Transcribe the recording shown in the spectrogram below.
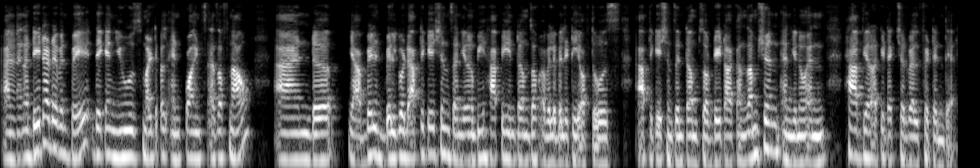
and in a data driven way, they can use multiple endpoints as of now and uh, yeah, build build good applications and you know be happy in terms of availability of those applications in terms of data consumption and you know and have their architecture well fit in there.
